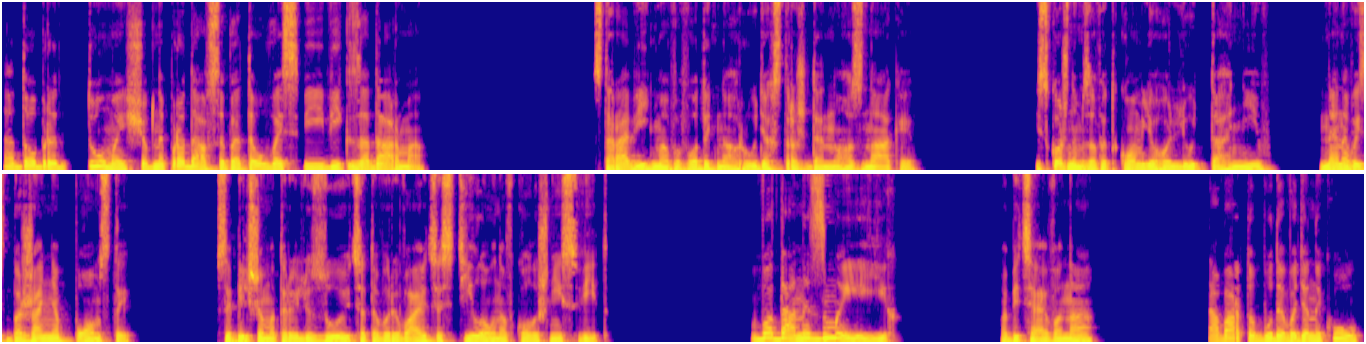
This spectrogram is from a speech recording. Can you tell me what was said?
Та добре думай, щоб не продав себе та увесь свій вік задарма. Стара відьма виводить на грудях стражденного знаки. І з кожним завитком його лють та гнів, ненависть бажання помсти все більше матеріалізуються та вириваються з тіла у навколишній світ. Вода не змиє їх, обіцяє вона. Та варто буде водянику,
